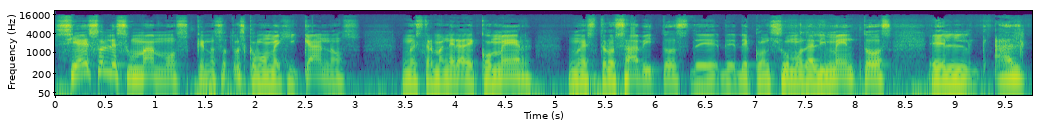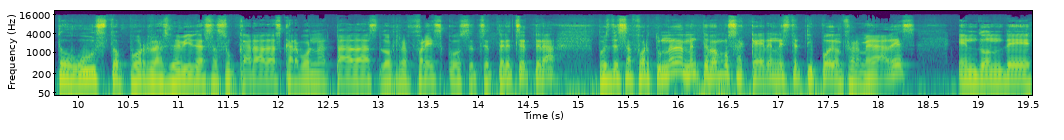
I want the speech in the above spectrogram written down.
si a eso le sumamos que nosotros como mexicanos, nuestra manera de comer, nuestros hábitos de, de, consumo de alimentos, el alto gusto por las bebidas azucaradas, carbonatadas, los refrescos, etcétera, etcétera, pues desafortunadamente vamos a caer en este tipo de enfermedades en donde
